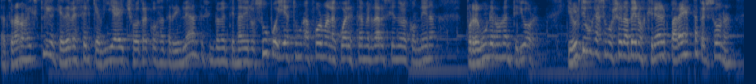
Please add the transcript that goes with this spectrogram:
la Torah nos explica que debe ser que había hecho otra cosa terrible antes, simplemente nadie lo supo y esto es una forma en la cual está en verdad recibiendo la condena por algún error anterior. Y lo último que hace Moshe Rabenu es crear para esta persona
